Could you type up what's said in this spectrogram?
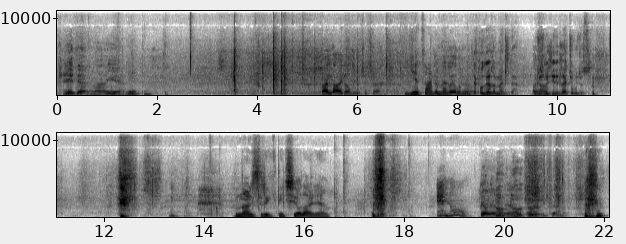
Okay. yedi. Ha, iyi. Yedi. Ben de ayrı alayım çaça. Yeter mi? Depolayalım ya. Depolayalım bence de. Bayağı. Ucuzmuş, 7 lira çok ucuz. Bunlar sürekli içiyorlar ya. Eh, no. Yok yok. No, yok. no,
